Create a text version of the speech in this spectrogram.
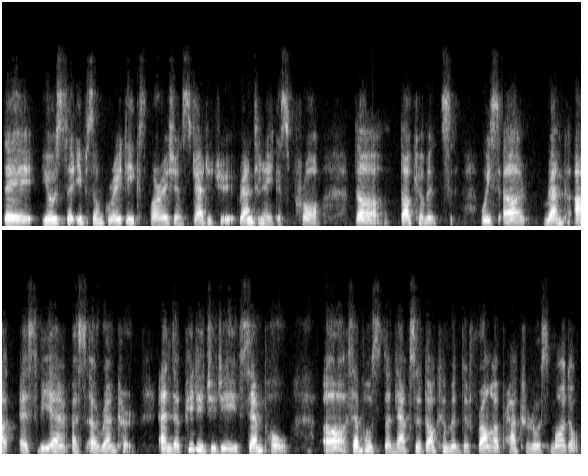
they use the Epsilon Greedy exploration strategy, randomly explore the documents with a rank SVM as a ranker. And the PDGD sample uh, samples the next document from a Plackett-Luce model.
